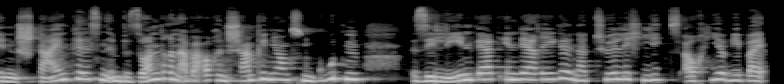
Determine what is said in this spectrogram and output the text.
in Steinpilzen im Besonderen, aber auch in Champignons einen guten Selenwert in der Regel. Natürlich liegt es auch hier wie bei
